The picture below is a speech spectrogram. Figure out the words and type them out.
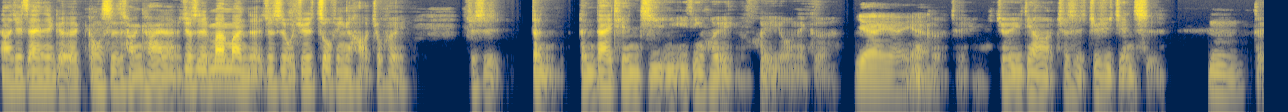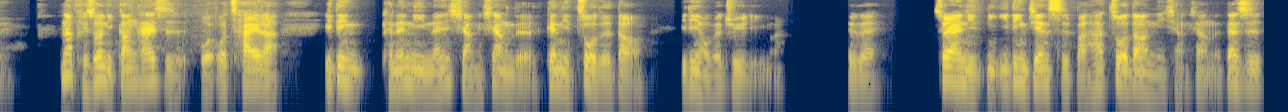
然后就在那个公司传开了，就是慢慢的就是我觉得作品好就会就是等等待天机，你一定会会有那个，Yeah Yeah 那 Yeah，个对，就一定要就是继续坚持，嗯，对，那比如说你刚开始，我我猜啦，一定可能你能想象的跟你做得到，一定有个距离嘛，对不对？虽然你你一定坚持把它做到你想象的，但是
